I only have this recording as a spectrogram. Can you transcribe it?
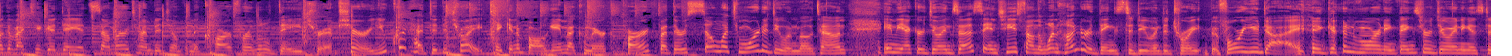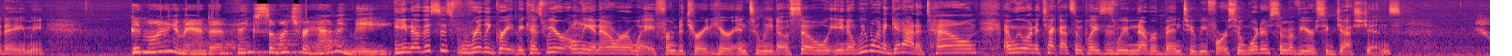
Welcome back to Good Day. It's summer. Time to jump in the car for a little day trip. Sure, you could head to Detroit, take in a ball game at Comerica Park, but there's so much more to do in Motown. Amy Eckert joins us, and she's found the 100 things to do in Detroit before you die. Good morning. Thanks for joining us today, Amy. Good morning, Amanda. Thanks so much for having me. You know, this is really great because we are only an hour away from Detroit here in Toledo. So, you know, we want to get out of town and we want to check out some places we've never been to before. So what are some of your suggestions?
